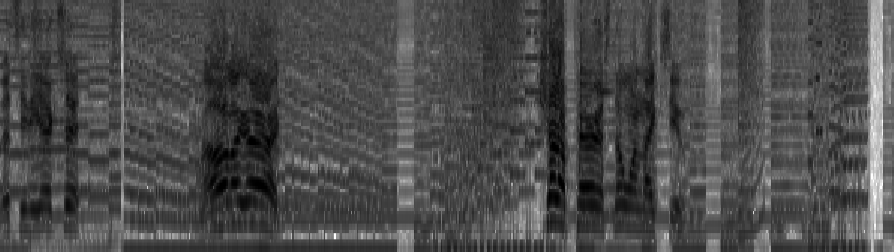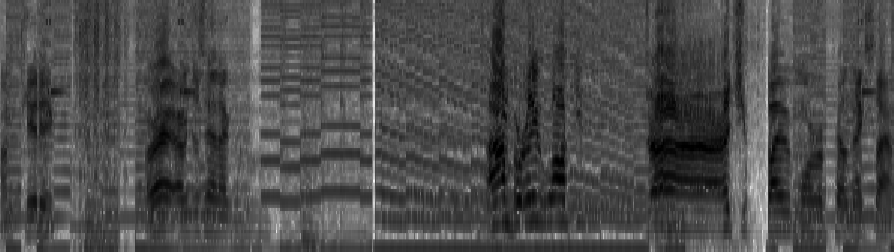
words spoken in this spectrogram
Let's see the exit. Oh my god! Shut up, Paris. No one likes you. I'm kidding. Alright, I'm just gonna go. I'm barely walking. Ah, I should buy more repel next time.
